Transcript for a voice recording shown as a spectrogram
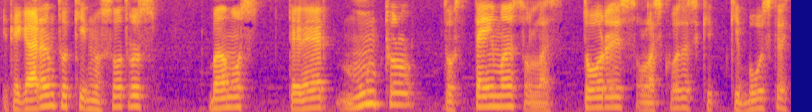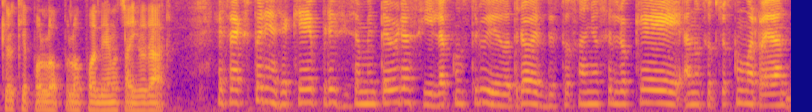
Y te garanto que nosotros vamos a tener mucho los temas o las torres o las cosas que, que buscas, creo que por lo, lo, podemos ayudar. Esa experiencia que precisamente Brasil ha construido a través de estos años es lo que a nosotros como RD,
